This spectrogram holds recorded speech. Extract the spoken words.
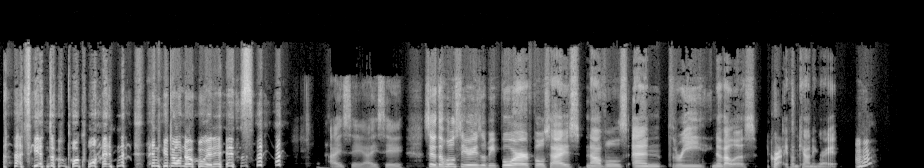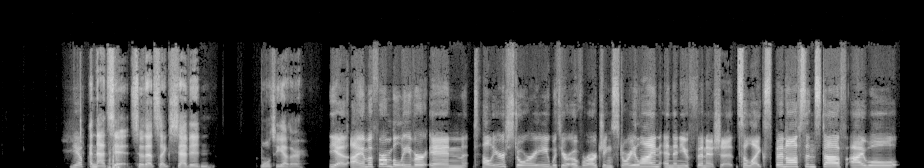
at the end of book one and you don't know who it is. I see, I see. So the whole series will be four full size novels and three novellas. Correct. If I'm counting right. Mm-hmm. Yep. And that's it. So that's like seven altogether. Yeah, I am a firm believer in tell your story with your overarching storyline and then you finish it. So like spin-offs and stuff, I will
